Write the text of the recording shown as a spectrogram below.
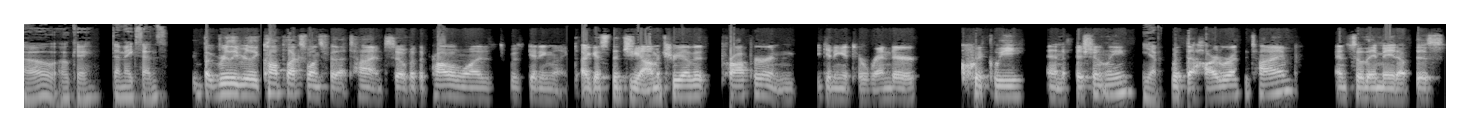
Oh, okay, that makes sense. But really, really complex ones for that time. So, but the problem was was getting like I guess the geometry of it proper and getting it to render quickly and efficiently Yep. with the hardware at the time. And so they made up this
